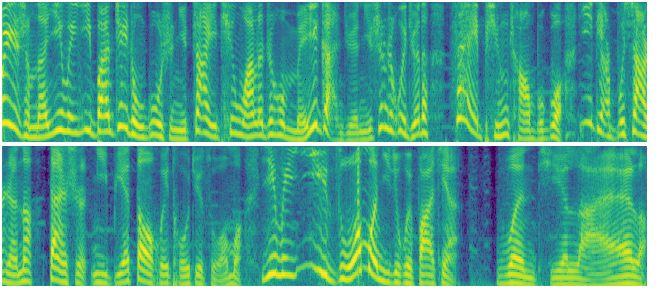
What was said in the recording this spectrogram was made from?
为什么呢？因为一般这种故事，你乍一听完了之后没感觉，你甚至会觉得再平常不过，一点不吓人呢。但是你别倒回头去琢磨，因为一琢磨，你就会发现问题来了。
